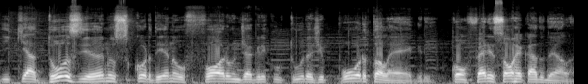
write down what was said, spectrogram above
e que há 12 anos coordena o Fórum de Agricultura de Porto Alegre. Confere só o recado dela.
